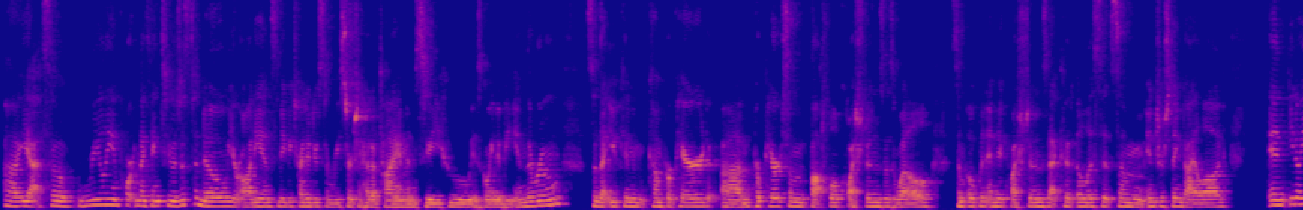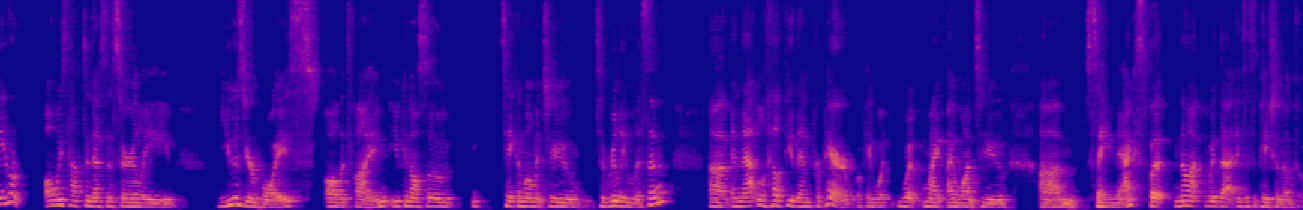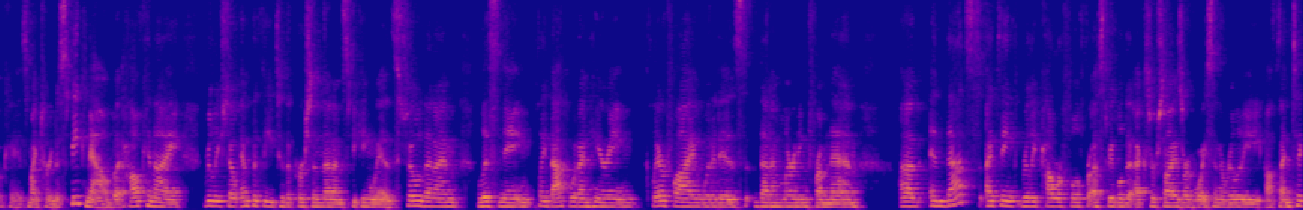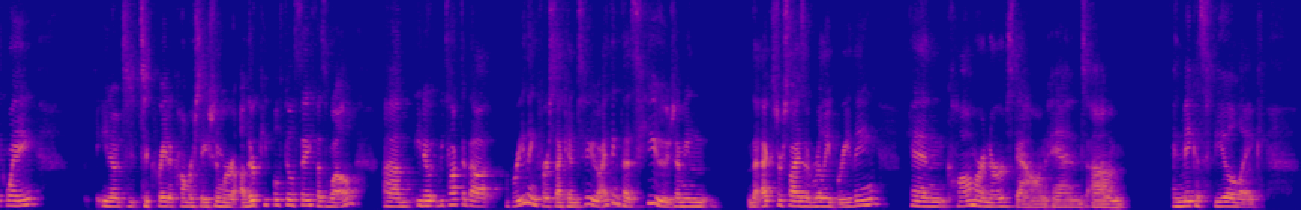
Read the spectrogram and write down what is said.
Uh, yeah, so really important, I think, too, is just to know your audience. Maybe try to do some research ahead of time and see who is going to be in the room so that you can come prepared, um, prepare some thoughtful questions as well, some open ended questions that could elicit some interesting dialogue. And, you know, you don't always have to necessarily use your voice all the time. You can also take a moment to to really listen um, and that will help you then prepare okay what what might i want to um, say next but not with that anticipation of okay it's my turn to speak now but how can i really show empathy to the person that i'm speaking with show that i'm listening play back what i'm hearing clarify what it is that i'm learning from them um, and that's i think really powerful for us to be able to exercise our voice in a really authentic way you know, to, to create a conversation where other people feel safe as well. Um, you know, we talked about breathing for a second too. I think that's huge. I mean, the exercise of really breathing can calm our nerves down and um, and make us feel like,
